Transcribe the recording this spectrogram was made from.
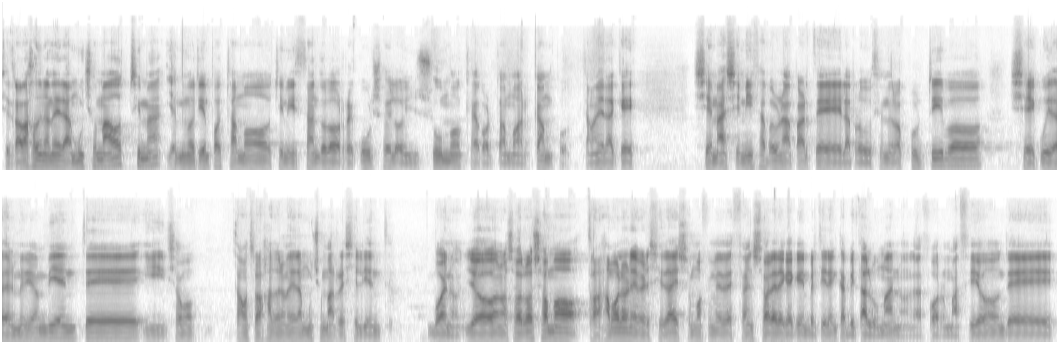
se trabaja de una manera mucho más óptima y al mismo tiempo estamos optimizando los recursos y los insumos que aportamos al campo, de manera que se maximiza por una parte la producción de los cultivos, se cuida del medio ambiente y estamos trabajando de una manera mucho más resiliente. Bueno, yo, nosotros somos, trabajamos en la universidad y somos firmes defensores de que hay que invertir en capital humano, en la formación de,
